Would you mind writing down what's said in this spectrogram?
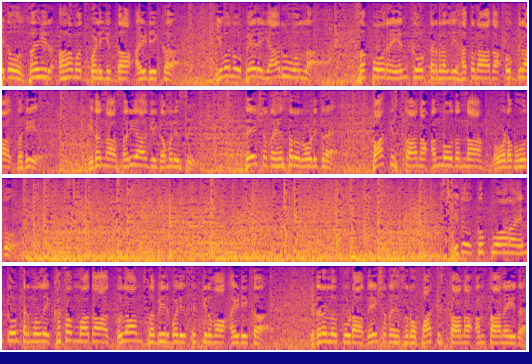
ಇದು ಜಹೀರ್ ಅಹಮದ್ ಬಳಿಗಿದ್ದ ಐಡಿ ಕಾರ್ಡ್. ಇವನು ಬೇರೆ ಯಾರೂ ಅಲ್ಲ. ಸಪೋರೆ ಎನ್ಕೌಂಟರ್ನಲ್ಲಿ ಹತನಾದ ಉಗ್ರ ಜಹೀರ್. ಇದನ್ನ ಸರಿಯಾಗಿ ಗಮನಿಸಿ. ದೇಶದ ಹೆಸರು ನೋಡಿದ್ರೆ ಪಾಕಿಸ್ತಾನ ಅನ್ನೋದನ್ನ ನೋಡಬಹುದು. ಇದು ಕುಪ್ವಾರ ಎನ್ಕೌಂಟರ್ನಲ್ಲಿ ಖತಮ್ ಆದ ಗುಲಾಂ ಸಬೀರ್ ಬಳಿ ಸಿಕ್ಕಿರುವ ಐಡಿ ಕಾರ್ಡ್. ಇದರಲ್ಲೂ ಕೂಡ ದೇಶದ ಹೆಸರು ಪಾಕಿಸ್ತಾನ ಅಂತಾನೇ ಇದೆ.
